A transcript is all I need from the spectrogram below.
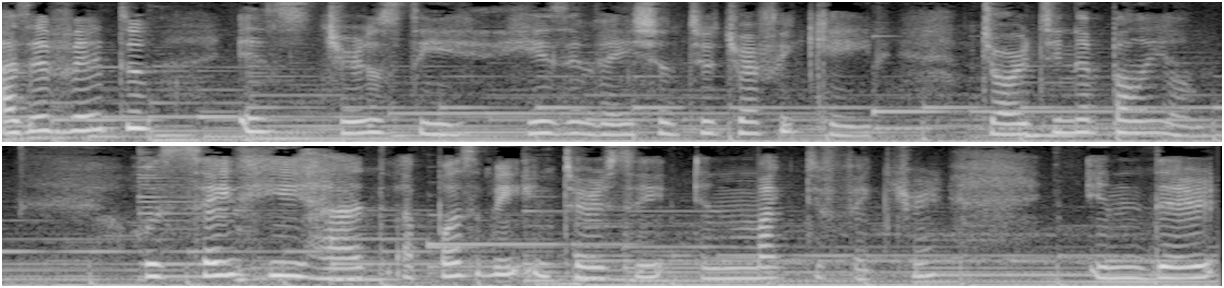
Azevedo introduced his invention to trafficate George Napoleon who said he had a possible interest in manufacturing in the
